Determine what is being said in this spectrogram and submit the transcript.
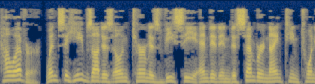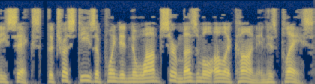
However, when Sahibzada's own term as VC ended in December 1926, the trustees appointed Nawab Sir Muzammil Ullah Khan in his place.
